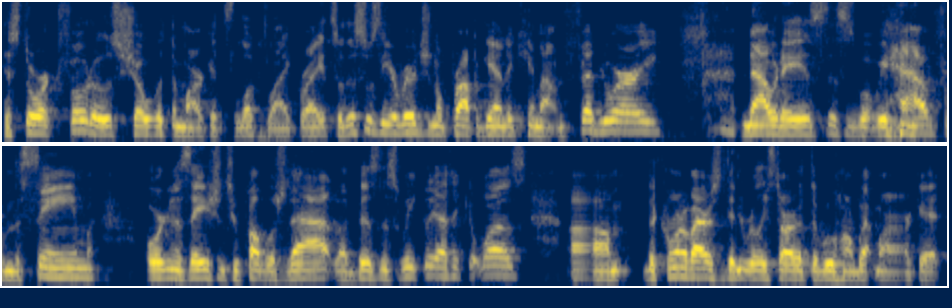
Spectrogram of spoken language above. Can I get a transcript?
Historic photos show what the markets looked like, right? So this was the original propaganda came out in February. Nowadays, this is what we have from the same organizations who published that, uh, Business Weekly, I think it was. Um, the coronavirus didn't really start at the Wuhan wet market.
